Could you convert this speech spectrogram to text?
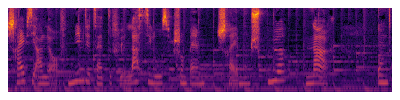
Schreib sie alle auf, nimm dir Zeit dafür, lass sie los schon beim Schreiben und spür nach. Und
